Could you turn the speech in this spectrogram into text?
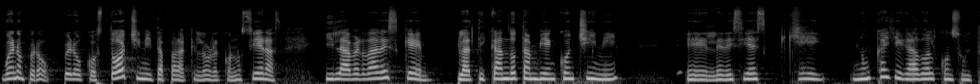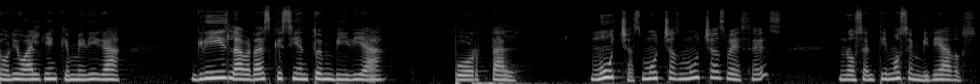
Bueno, pero, pero costó, Chinita, para que lo reconocieras. Y la verdad es que platicando también con Chini, eh, le decía es que nunca ha llegado al consultorio alguien que me diga, Gris, la verdad es que siento envidia por tal. Muchas, muchas, muchas veces nos sentimos envidiados.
